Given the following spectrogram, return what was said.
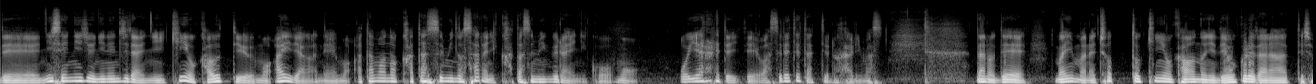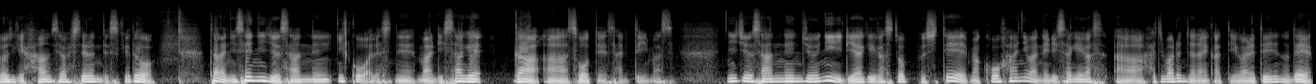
で2022年時代に金を買うっていうもうアイデアがねもう頭の片隅のさらに片隅ぐらいにこうもう追いやられていて忘れてたっていうのがあります。なので、まあ、今ねちょっと金を買うのに出遅れたなって正直反省はしてるんですけどただ2023年以降はですね、まあ、利下げが想定されています。23年中に利上げがストップして、まあ、後半にはね、利下げが始まるんじゃないかって言われているので、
